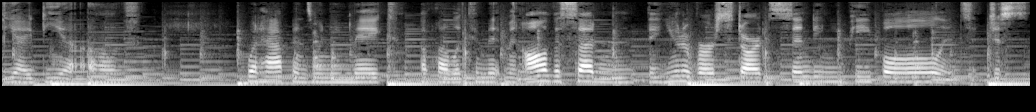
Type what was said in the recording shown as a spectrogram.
the idea of what happens when you make a public commitment. All of a sudden, the universe starts sending you people and just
